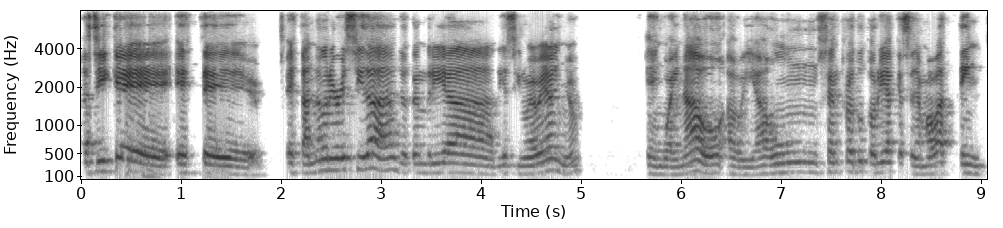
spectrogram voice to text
Así que, este, estando en la universidad, yo tendría 19 años, en Guaynabo había un centro de tutorías que se llamaba Think.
